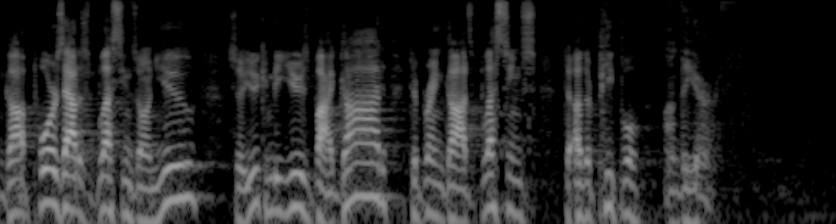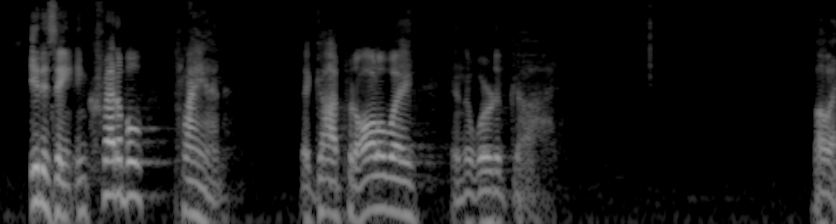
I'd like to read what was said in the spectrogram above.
And God pours out his blessings on you so you can be used by God to bring God's blessings to other people on the earth. It is an incredible plan that God put all away in the Word of God. Boaz,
